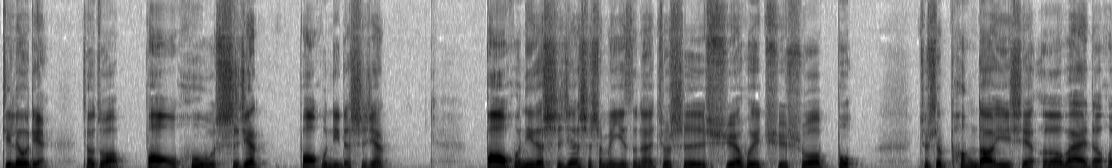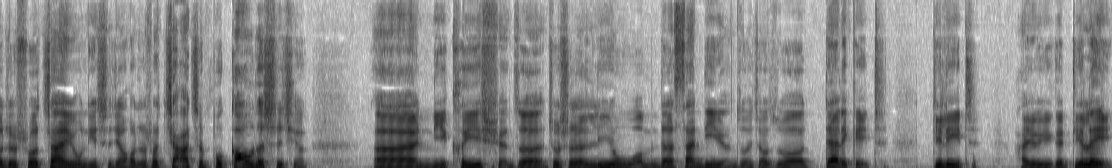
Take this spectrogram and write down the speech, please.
第六点叫做保护时间，保护你的时间。保护你的时间是什么意思呢？就是学会去说不，就是碰到一些额外的或者说占用你时间或者说价值不高的事情，呃，你可以选择就是利用我们的三 D 原则，叫做 delegate、delete，还有一个 delay，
